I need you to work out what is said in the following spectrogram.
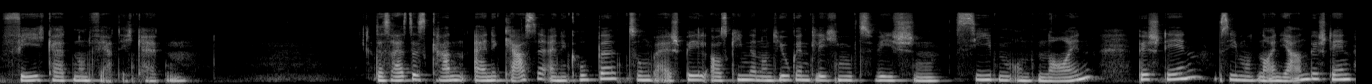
Fähigkeiten und Fertigkeiten. Das heißt, es kann eine Klasse, eine Gruppe zum Beispiel aus Kindern und Jugendlichen zwischen sieben und neun bestehen, sieben und neun Jahren bestehen.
